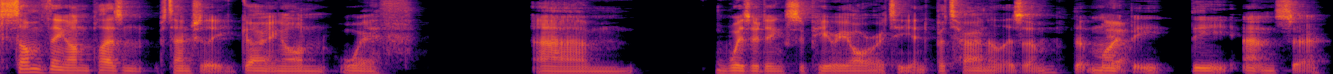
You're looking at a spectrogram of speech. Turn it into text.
something unpleasant potentially going on with um wizarding superiority and paternalism that might Yeah. be the answer.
